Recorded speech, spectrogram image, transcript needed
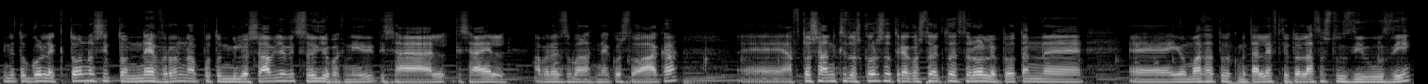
είναι το γκολ εκτόνωση των νεύρων από τον Μιλοσάβλεβιτ στο ίδιο παιχνίδι της ΑΕΛ, της ΑΕΛ απέναντι στον Παναθηναϊκό στο ΆΚΑ. Ε, αυτός άνοιξε το σκορ στο 36ο δευτερόλεπτο όταν ε, ε, η ομάδα του εκμεταλλεύτηκε το λάθος του Διούδη.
